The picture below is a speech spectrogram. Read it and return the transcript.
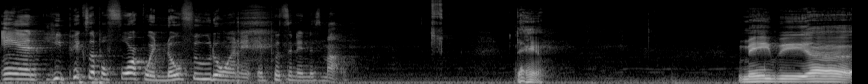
And he picks up a fork with no food on it and puts it in his mouth. Damn. Maybe uh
